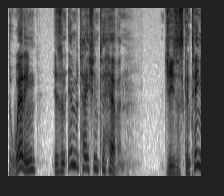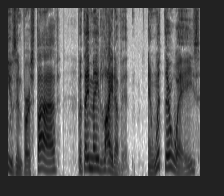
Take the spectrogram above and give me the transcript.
The wedding is an invitation to heaven. Jesus continues in verse 5 But they made light of it, and went their ways,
